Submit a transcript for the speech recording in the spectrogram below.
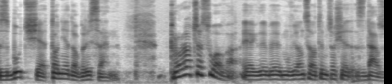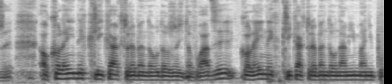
Zbudź się, to niedobry sen. Prorocze słowa, jak gdyby mówiące o tym, co się zdarzy. O kolejnych klikach, które będą dążyć do władzy, kolejnych klikach, które będą nami manipulować.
